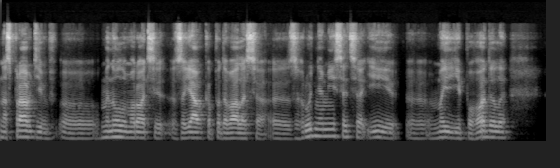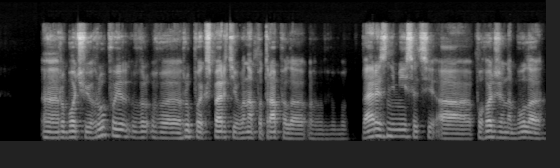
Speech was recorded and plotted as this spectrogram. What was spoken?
Насправді, в, е, в минулому році заявка подавалася е, з грудня місяця, і е, ми її погодили робочою групою. В, групу експертів вона потрапила в березні місяці, а погоджена була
